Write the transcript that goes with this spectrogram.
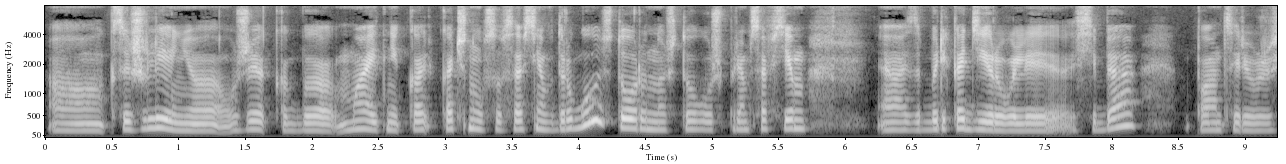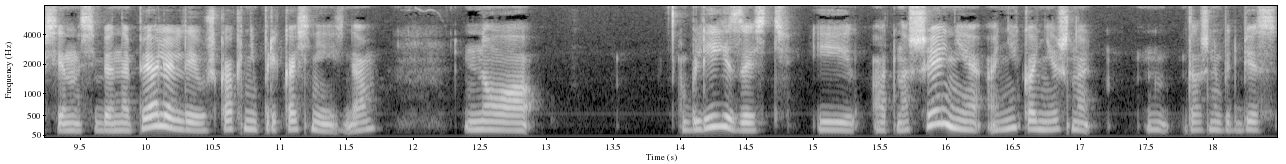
э, к сожалению, уже как бы маятник качнулся совсем в другую сторону, что уж прям совсем э, забаррикадировали себя панцири уже все на себя напялили, и уж как не прикоснись, да. Но близость и отношения, они, конечно, должны быть без,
